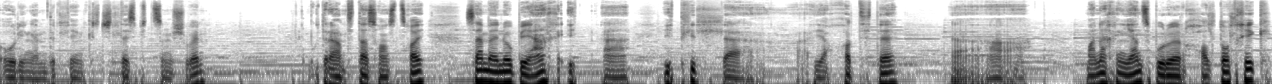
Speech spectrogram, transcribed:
өөрийн амьдралын гэрчлэлээс бичсэн юм шиг байна. Бүгд хамтдаа сонсцгоё. Сайн байна уу? Би анх итгэл явхад те манайхан янз бүрээр холдуулахыг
